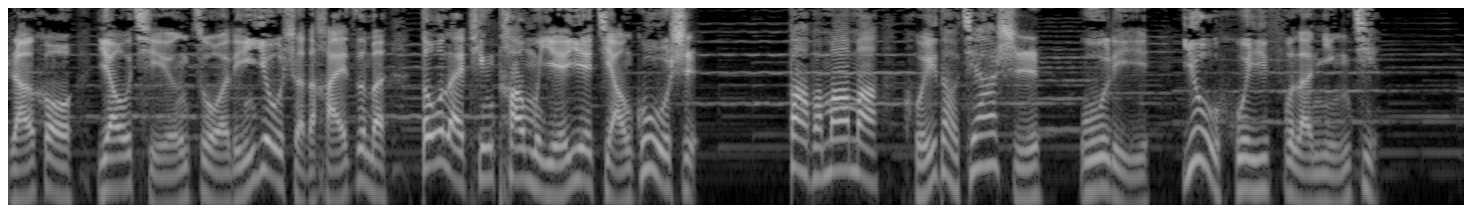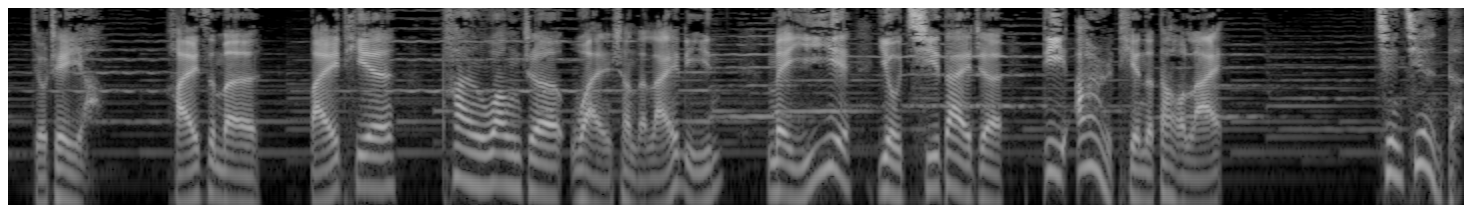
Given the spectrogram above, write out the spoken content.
然后邀请左邻右舍的孩子们都来听汤姆爷爷讲故事。爸爸妈妈回到家时，屋里又恢复了宁静。就这样，孩子们白天盼望着晚上的来临，每一夜又期待着第二天的到来。渐渐的，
